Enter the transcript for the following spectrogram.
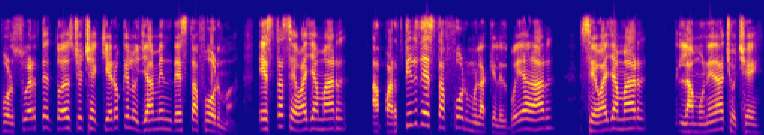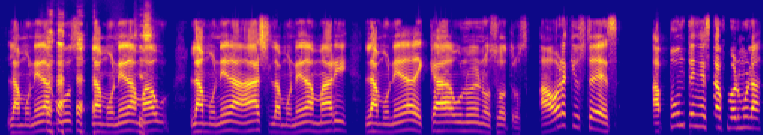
por suerte, entonces, Choche, quiero que lo llamen de esta forma. Esta se va a llamar, a partir de esta fórmula que les voy a dar, se va a llamar la moneda Choche, la moneda Gus, la moneda Mau, la moneda Ash, la moneda Mari, la moneda de cada uno de nosotros. Ahora que ustedes apunten esta fórmula,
